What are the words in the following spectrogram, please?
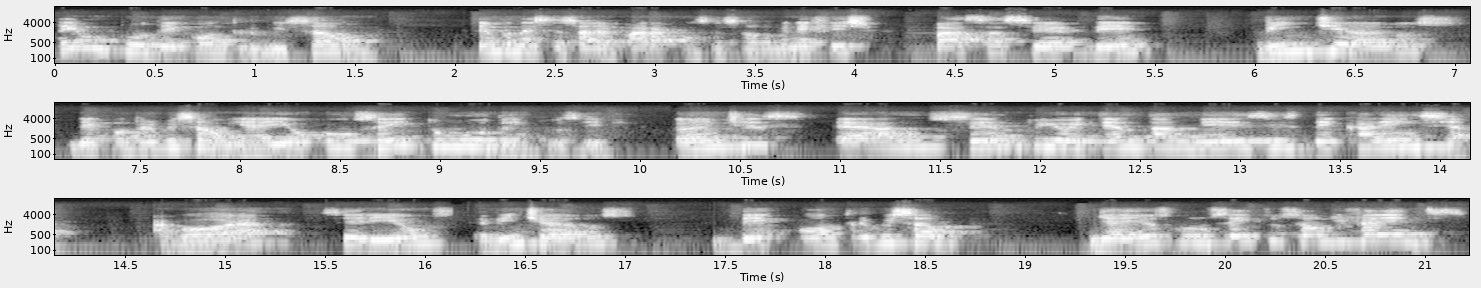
tempo de contribuição, tempo necessário para a concessão do benefício, passa a ser de 20 anos de contribuição. E aí o conceito muda, inclusive. Antes eram 180 meses de carência, agora seriam 20 anos de contribuição. E aí os conceitos são diferentes.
